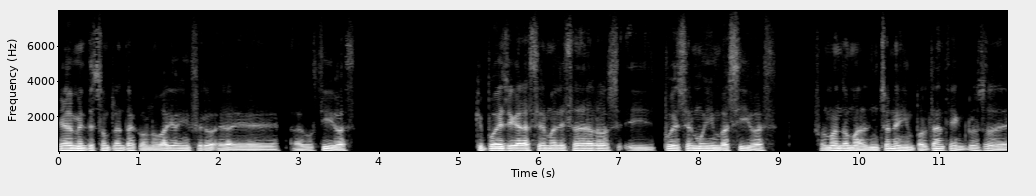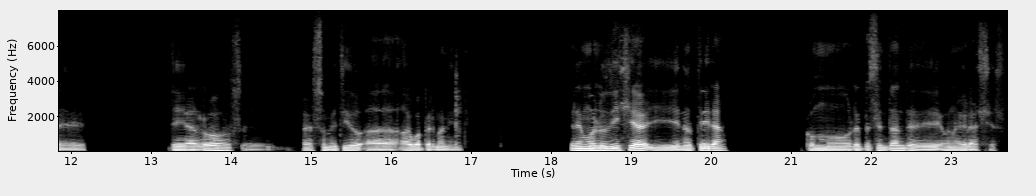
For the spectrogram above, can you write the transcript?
Generalmente son plantas con ovarios eh, arbustivas que pueden llegar a ser malezas de arroz y pueden ser muy invasivas, formando manchones importantes incluso de, de arroz eh, sometido a agua permanente. Tenemos ludigia y enotera como representantes de onagracias.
